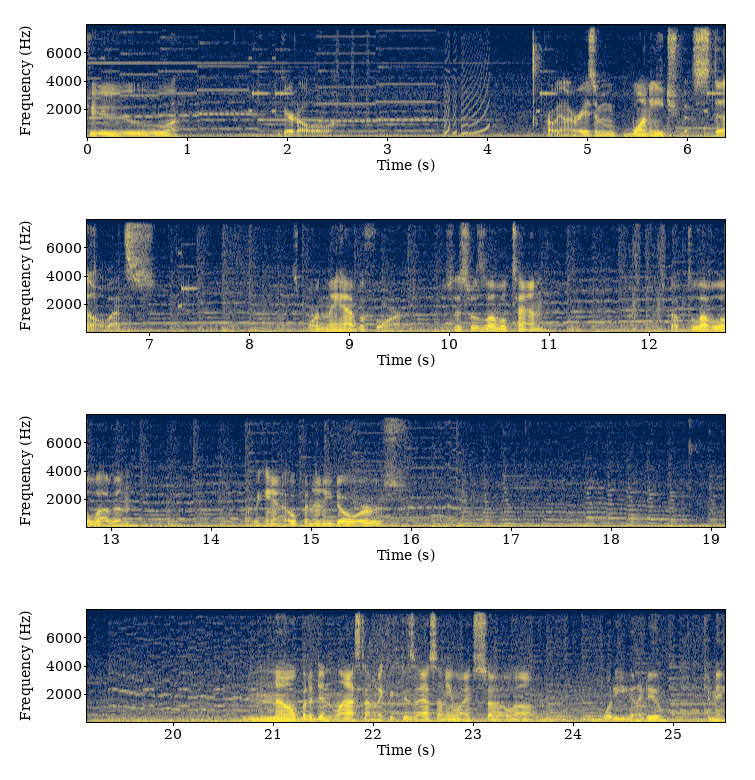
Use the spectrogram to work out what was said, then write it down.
to Yertle. Probably only raise them one each, but still, that's, that's more than they had before. So this was level 10. Let's go up to level 11. But we can't open any doors. No, but it didn't last time and I kicked his ass anyway, so, um, what are you gonna do to me?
